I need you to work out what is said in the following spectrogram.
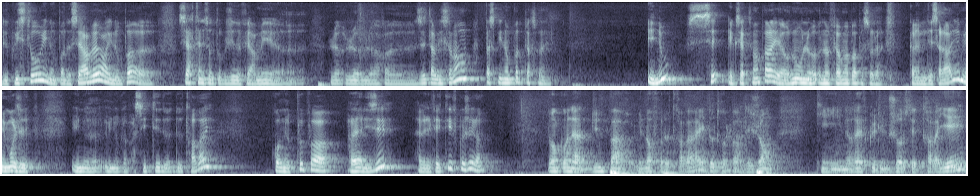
de, cuistots, ils n'ont pas de serveurs, ils n'ont pas. euh, certains sont obligés de fermer euh, le- le- leurs établissements parce qu'ils n'ont pas de personnel. Et nous, c'est exactement pareil. Alors nous, on ne, ferme pas parce qu'on a quand même des salariés, mais moi j'ai une, une capacité de, de travail qu'on ne peut pas réaliser avec l'effectif que j'ai là. Donc on a d'une part une offre de travail, d'autre part des gens qui ne rêvent que d'une chose, c'est de travailler,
